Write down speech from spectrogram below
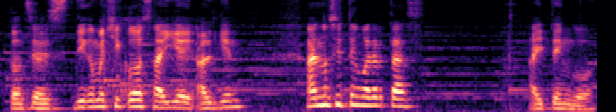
Entonces, dígame, chicos, ahí hay alguien. Ah, no, sí tengo alertas. Ahí tengo.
